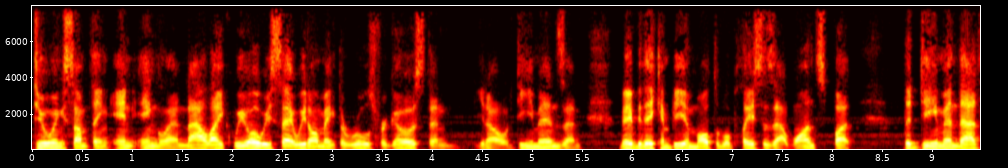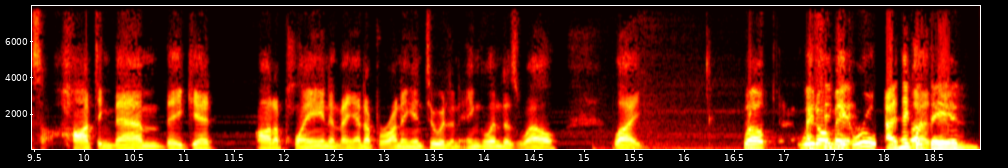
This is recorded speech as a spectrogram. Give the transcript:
doing something in England. Now, like we always say, we don't make the rules for ghosts and, you know, demons, and maybe they can be in multiple places at once, but the demon that's haunting them, they get on a plane and they end up running into it in England as well. Like Well, we I don't make it- rules. I think but- what they had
